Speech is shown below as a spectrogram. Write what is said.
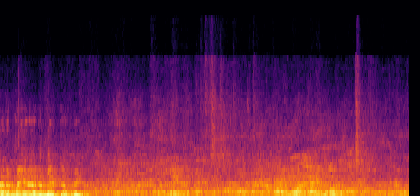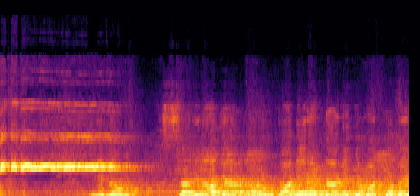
அருமை அருமை தம்பி. இன்னும் சரியாக ஒரு பனிரெண்டு அணிக்கு மட்டுமே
